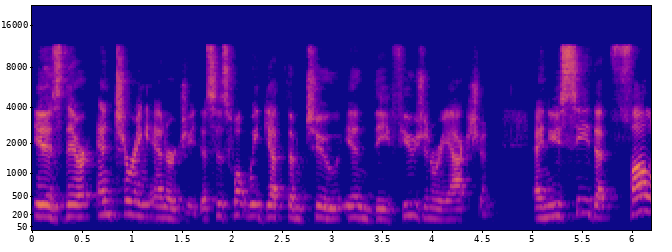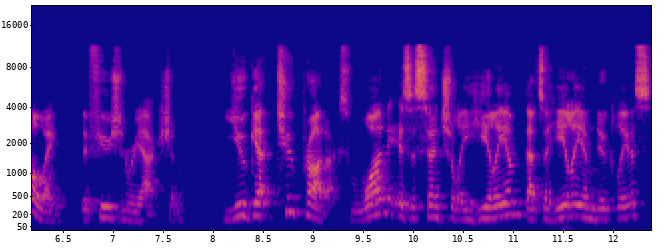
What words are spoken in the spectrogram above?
is their entering energy. This is what we get them to in the fusion reaction. And you see that following the fusion reaction, you get two products. One is essentially helium, that's a helium nucleus.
